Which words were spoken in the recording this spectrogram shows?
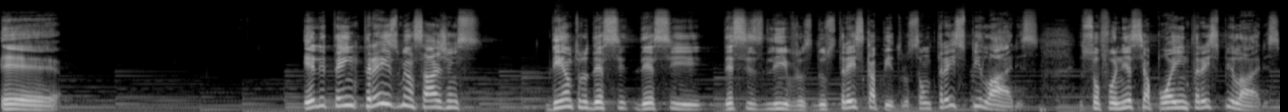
É, ele tem três mensagens dentro desse, desse, desses livros, dos três capítulos. São três pilares. Sofonia se apoia em três pilares.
